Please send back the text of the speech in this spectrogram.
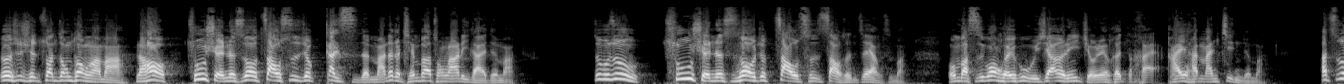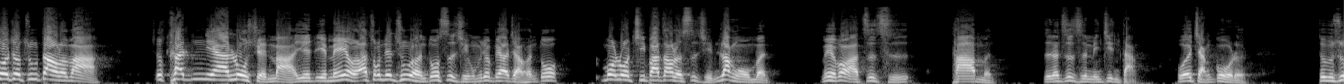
就是选酸总统了嘛。然后初选的时候造势就干死人嘛，那个钱不知道从哪里来的嘛，是不是？初选的时候就造势造成这样子嘛。我们把时光回顾一下，二零一九年很还还还蛮近的嘛，啊之后就出道了嘛。就看人家落选嘛，也也没有啊，中间出了很多事情，我们就不要讲很多莫乱七八糟的事情，让我们没有办法支持他们，只能支持民进党。我也讲过了，是不是？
